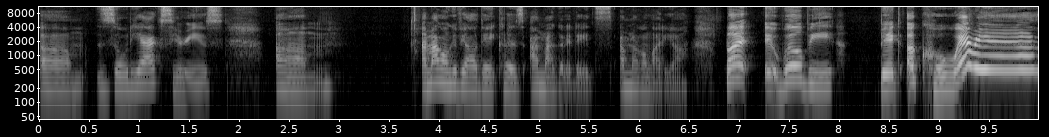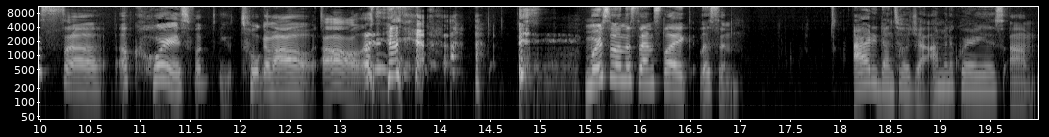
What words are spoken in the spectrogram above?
um, Zodiac series. Um, I'm not gonna give y'all a date because I'm not good at dates. I'm not gonna lie to y'all. But it will be big Aquarius. Uh, of course, what you talking about? Oh, more so in the sense like, listen, I already done told you I'm an Aquarius. Um,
